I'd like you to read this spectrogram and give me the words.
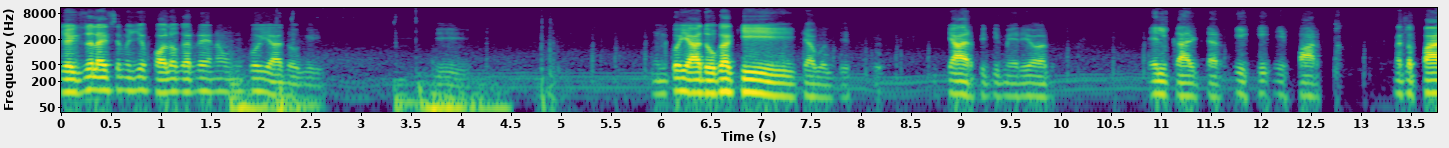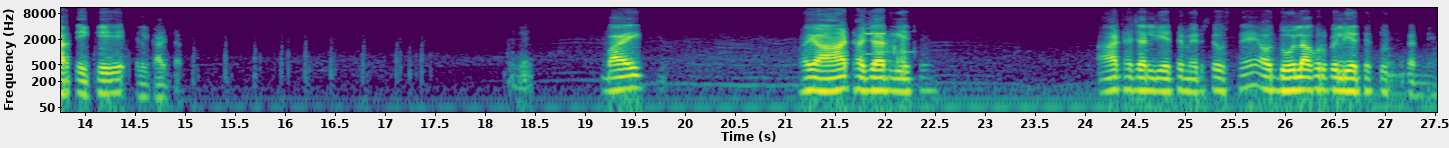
जो एक्सो लाइफ से मुझे फॉलो कर रहे हैं ना उनको याद होगी। कि उनको याद होगा कि क्या बोलते हैं इसको, क्या आरपी थी मेरे और एल कार्टर ए के ए पार्थ मतलब पार्थ ए के एल कार्टर बाइक भाई आठ हज़ार लिए थे। आठ हज़ार लिए थे मेरे से उसने और दो लाख रुपए लिए थे कुछ करने।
